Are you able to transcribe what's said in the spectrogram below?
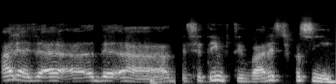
Aliás, a, a, a DC tem, tem várias, tipo assim,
